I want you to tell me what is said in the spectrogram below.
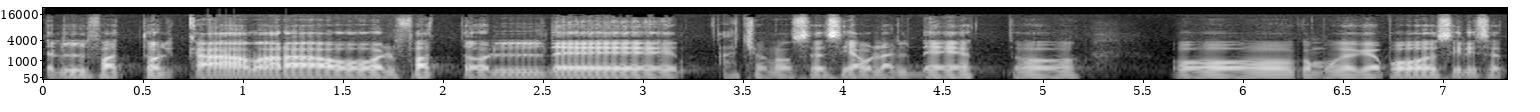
el factor cámara o el factor de, acho, no sé si hablar de esto o como que qué puedo decir y se,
